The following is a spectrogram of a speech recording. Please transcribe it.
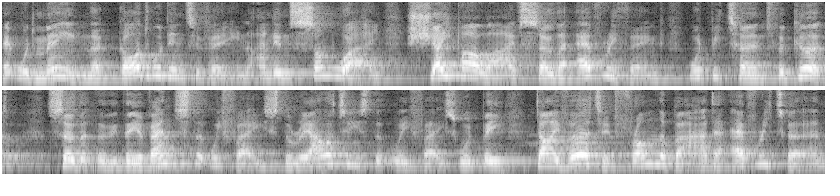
It would mean that God would intervene and in some way shape our lives so that everything would be turned for good so that the, the events that we face, the realities that we face, would be diverted from the bad at every turn.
